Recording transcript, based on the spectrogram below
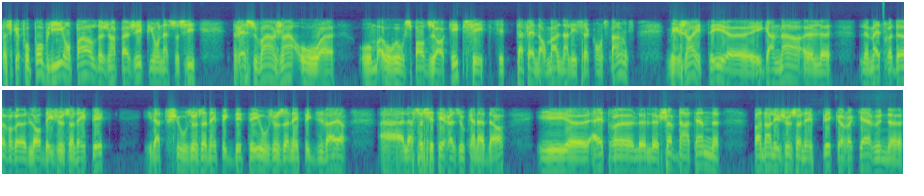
Parce qu'il faut pas oublier, on parle de Jean Pagé, puis on associe très souvent Jean au, euh, au, sport du hockey, puis c'est tout à fait normal dans les circonstances. Mais Jean était euh, également euh, le, maître d'œuvre lors des Jeux olympiques. Il a touché aux Jeux olympiques d'été, aux Jeux olympiques d'hiver, à la Société Radio-Canada. Et être le, le, chef d'antenne pendant les Jeux olympiques requiert une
